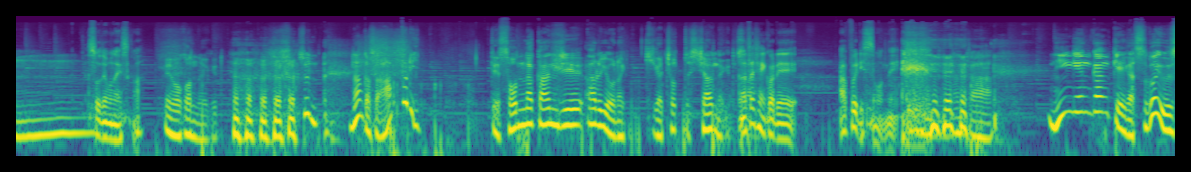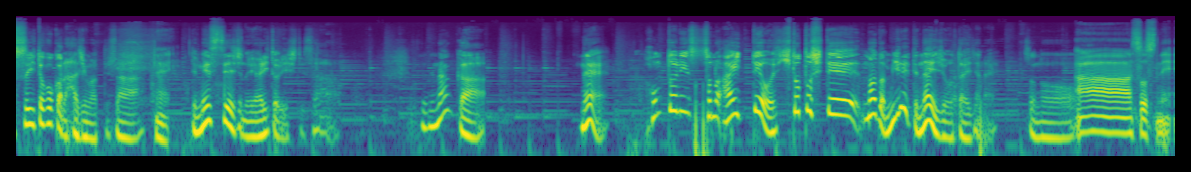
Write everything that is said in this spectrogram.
ーん。そうでもないですか？えわかんないけど。それなんかさアプリってそんな感じあるような気がちょっとしちゃうんだけどさ。あ確かにこれアプリっすもんね。なんか人間関係がすごい薄いとこから始まってさ。はいで、メッセージのやり取りしてさ、でなんか、ねえ、本当にその相手を人としてまだ見れてない状態じゃない？その、ああ、そうですね。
